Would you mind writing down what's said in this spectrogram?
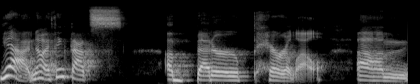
Yeah, no, I think that's a better parallel. Um,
